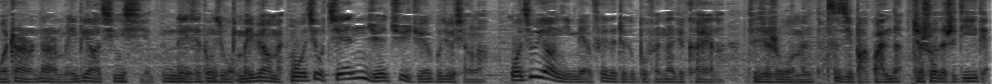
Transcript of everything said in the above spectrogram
我这儿那儿没必要清洗，那些东西我没必要买，我就坚决拒绝不就行了？我就要你免费的这个部分，那就可以了。这就是我们自己把关的。这说的是第一点。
